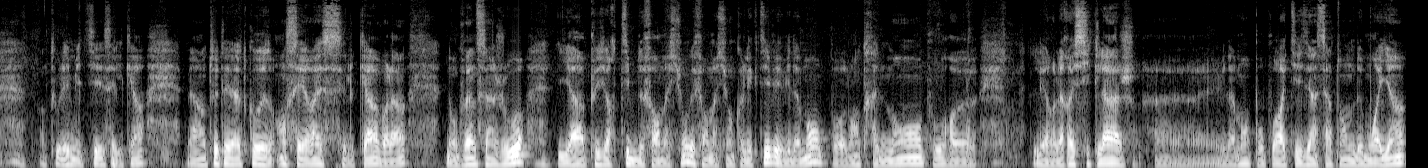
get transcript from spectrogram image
dans tous les métiers c'est le cas. Mais en tout état de cause, en CRS c'est le cas. Voilà. Donc 25 jours. Il y a plusieurs types de formations, des formations collectives évidemment, pour l'entraînement, pour euh, le recyclage, euh, évidemment, pour pouvoir utiliser un certain nombre de moyens,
